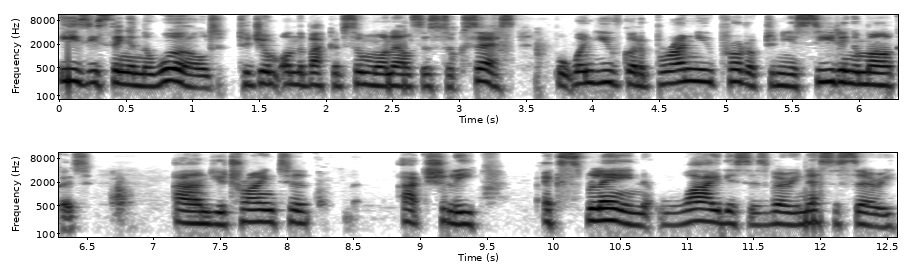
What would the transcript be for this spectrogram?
easiest thing in the world to jump on the back of someone else's success. But when you've got a brand new product and you're seeding a market, and you're trying to actually explain why this is very necessary,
